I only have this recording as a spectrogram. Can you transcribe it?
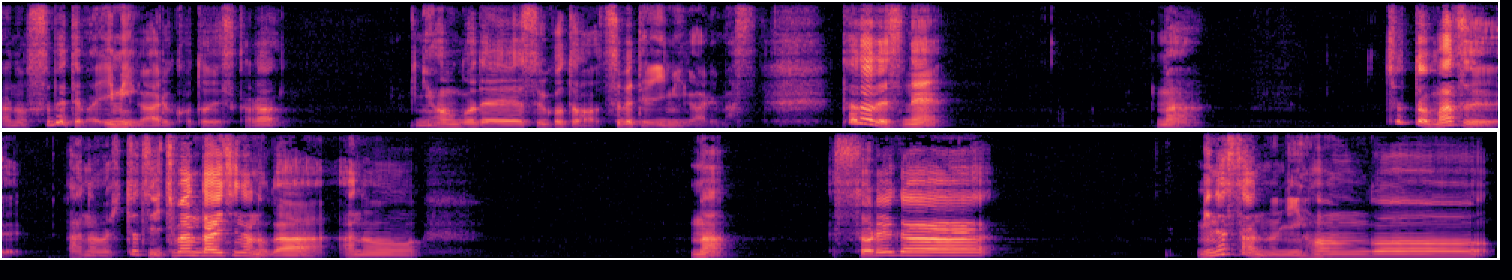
あの全ては意味があることですから日本語ですることは全て意味があります。ただですねまあちょっとまずあの一つ一番大事なのがあのまあそれが皆さんの日本語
